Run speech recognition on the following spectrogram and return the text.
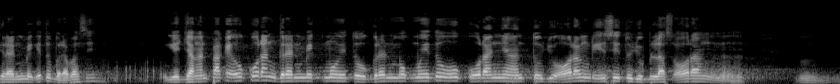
Grand Max itu berapa sih? Ya jangan pakai ukuran Grand Max-mu itu. Grand Max-mu itu ukurannya 7 orang diisi 17 orang. Hmm.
